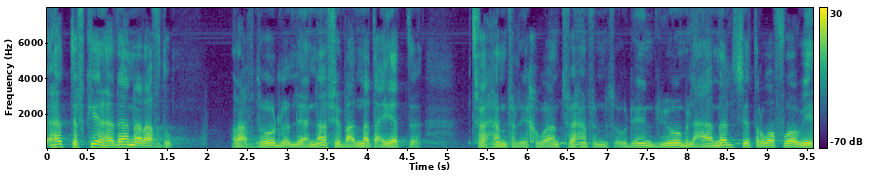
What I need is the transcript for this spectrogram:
هذا التفكير هذا أنا رافضه رافضه لأن في بعض المدعيات تفهم في الاخوان تفهم في المسؤولين اليوم العمل سي 3 فوا 8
